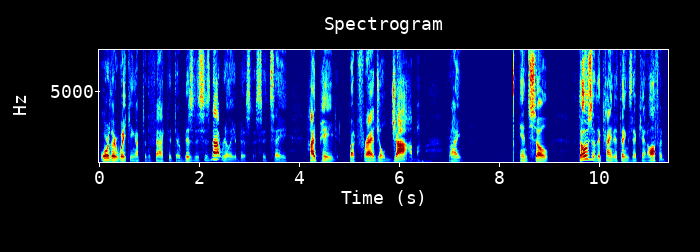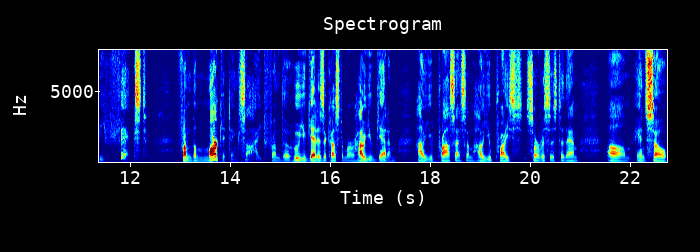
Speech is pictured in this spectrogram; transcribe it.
or they're waking up to the fact that their business is not really a business. It's a high paid but fragile job, right? And so those are the kind of things that can often be fixed from the marketing side, from the who you get as a customer, how you get them, how you process them, how you price services to them. Um, and so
